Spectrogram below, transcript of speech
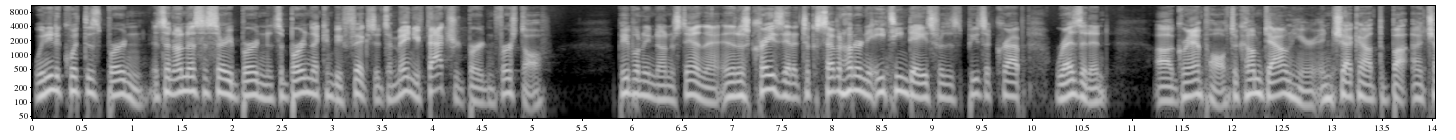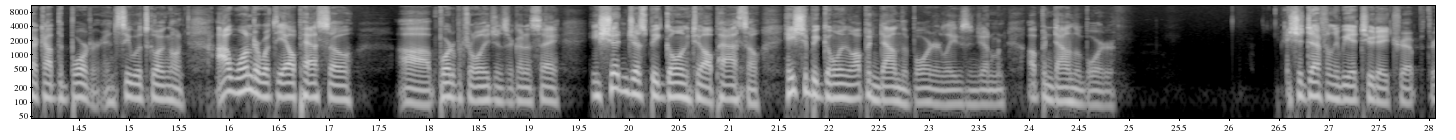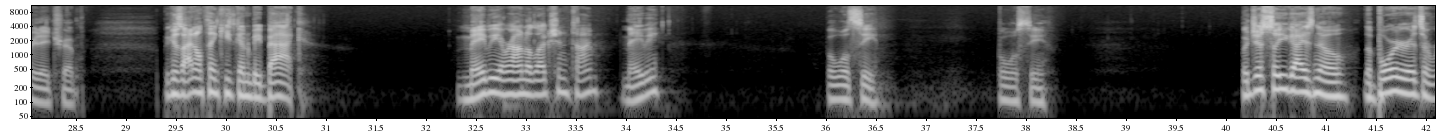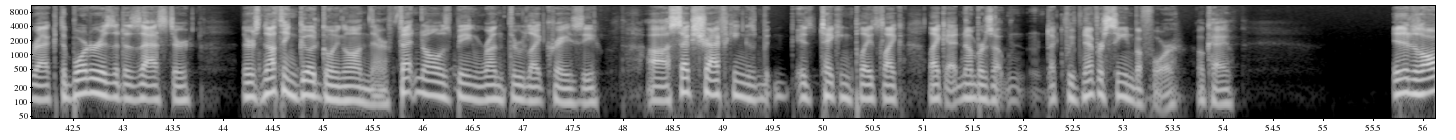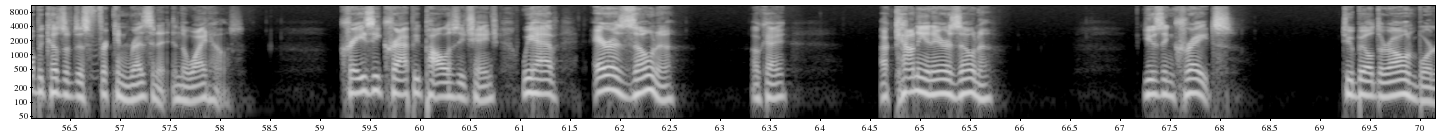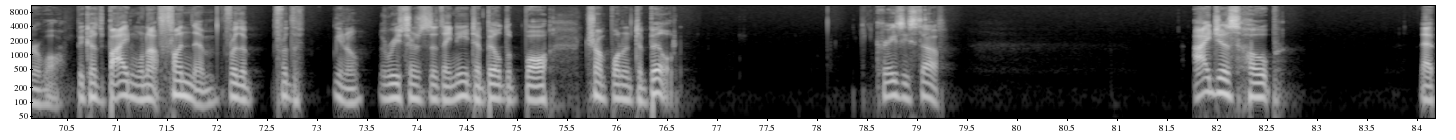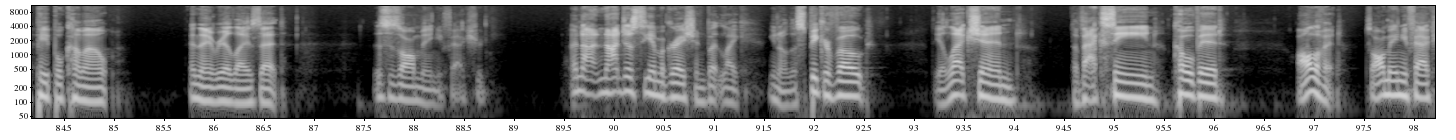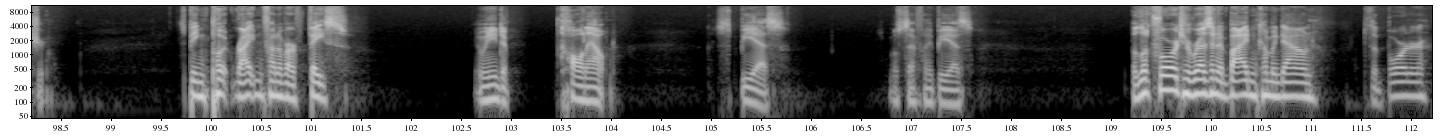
We need to quit this burden. It's an unnecessary burden. It's a burden that can be fixed. It's a manufactured burden, first off. People need to understand that. And it's crazy that it took 718 days for this piece of crap resident, uh, Grandpa, to come down here and check out the uh, check out the border and see what's going on. I wonder what the El Paso uh, Border Patrol agents are going to say. He shouldn't just be going to El Paso. He should be going up and down the border, ladies and gentlemen, up and down the border. It should definitely be a two day trip, three day trip because I don't think he's going to be back. Maybe around election time, maybe. But we'll see. But we'll see. But just so you guys know, the border is a wreck. The border is a disaster. There's nothing good going on there. Fentanyl is being run through like crazy. Uh, sex trafficking is is taking place like like at numbers that, like we've never seen before. Okay, it is all because of this freaking resident in the White House crazy, crappy policy change. We have Arizona, okay, a county in Arizona using crates to build their own border wall because Biden will not fund them for the for the you know the resources that they need to build the wall Trump wanted to build. Crazy stuff. I just hope that people come out and they realize that this is all manufactured and not not just the immigration, but like you know the speaker vote, the election, the vaccine, COVID, all of it. It's all manufactured. It's being put right in front of our face, and we need to call it out. It's BS. Most definitely BS. But look forward to President Biden coming down to the border.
